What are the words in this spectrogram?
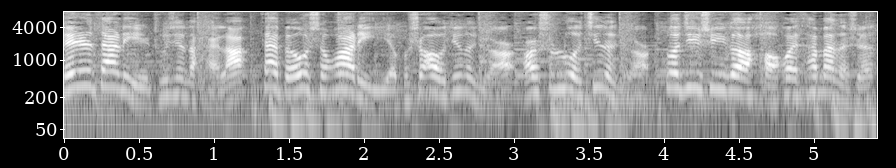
雷神三里出现的海拉，在北欧神话里也不是奥丁的女儿，而是洛基的女儿。洛基是一个好坏参半的神，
